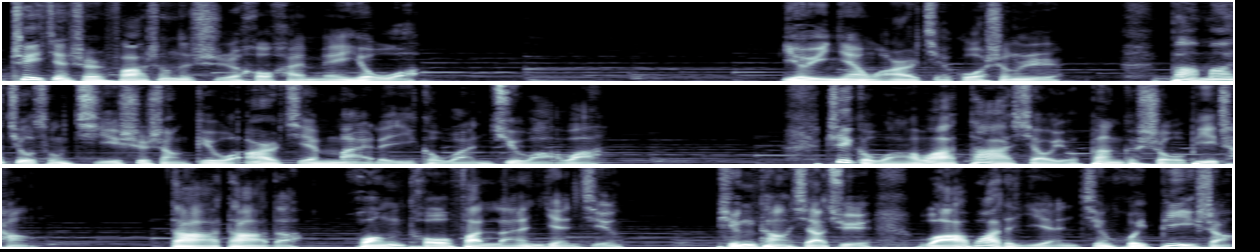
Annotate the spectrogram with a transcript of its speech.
这件事发生的时候还没有我。有一年我二姐过生日，爸妈就从集市上给我二姐买了一个玩具娃娃。这个娃娃大小有半个手臂长，大大的黄头发蓝眼睛，平躺下去，娃娃的眼睛会闭上。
